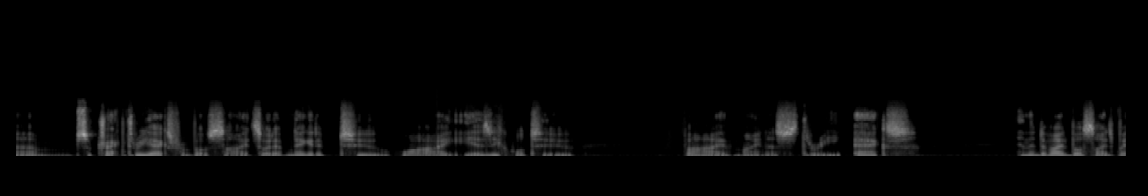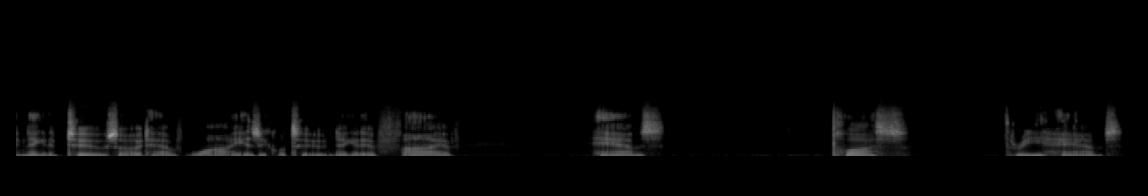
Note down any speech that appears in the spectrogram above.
um, subtract 3x from both sides. So I'd have negative 2y is equal to 5 minus 3x and then divide both sides by negative 2. So I'd have y is equal to negative 5 halves plus 3 halves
